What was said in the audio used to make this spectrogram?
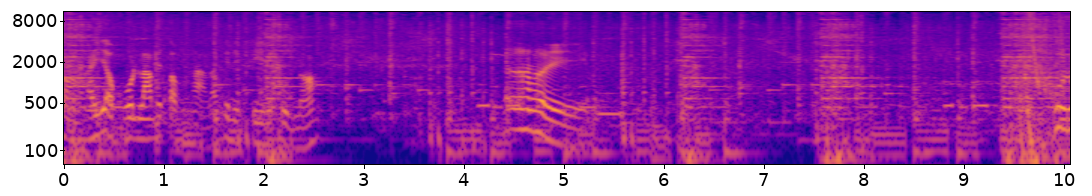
สำหรับใครที่เอาโค้ดลับไปตอบคำถามแล้วเป็นฟรีในกลุ่มเนาะเอ้ยคุณ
